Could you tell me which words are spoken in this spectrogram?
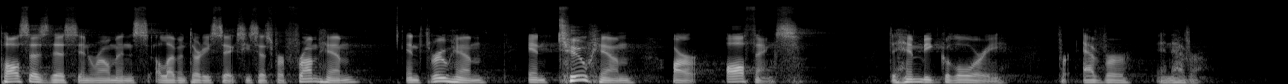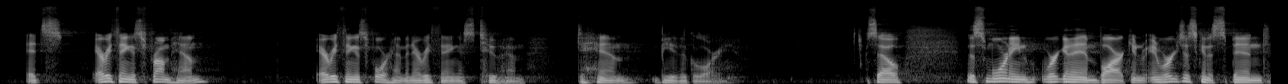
Paul says this in Romans 11:36. He says, "For from him and through him and to him are all things. To him be glory forever and ever." It's Everything is from him, everything is for him, and everything is to him. To him be the glory. So, this morning we're going to embark and, and we're just going to spend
